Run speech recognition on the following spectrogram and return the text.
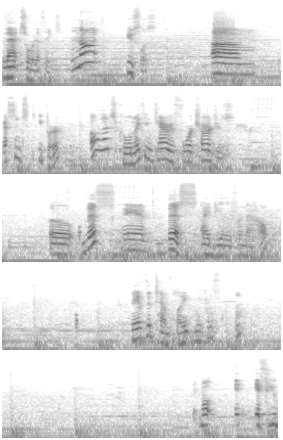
That sort of things. Not useless. Um, Essence Keeper. Oh, that's cool, and they can carry four charges. So, this and this, ideally, for now. They have the template, we can well, it, if you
